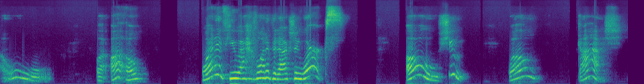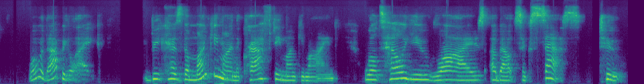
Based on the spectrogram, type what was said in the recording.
Oh, well, uh oh. What if you, what if it actually works? Oh, shoot. Well, gosh, what would that be like? Because the monkey mind, the crafty monkey mind, will tell you lies about success too.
